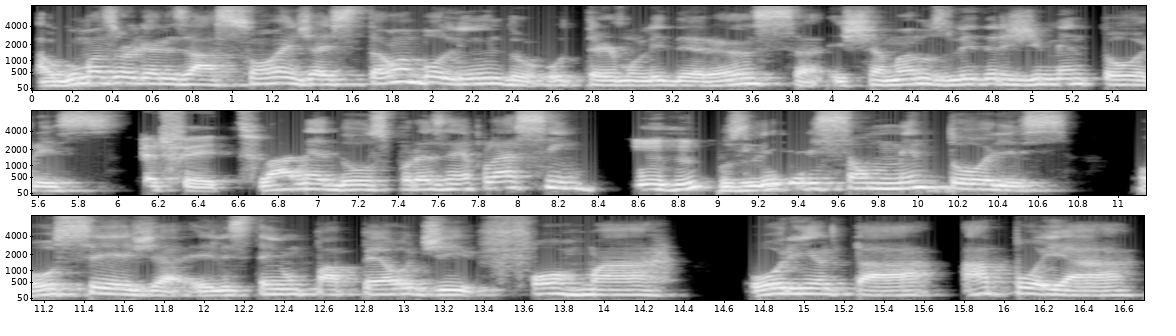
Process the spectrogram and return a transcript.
Algumas organizações já estão abolindo o termo liderança e chamando os líderes de mentores. Perfeito. Lá na Eduz, por exemplo, é assim. Uhum. Os líderes são mentores, ou seja, eles têm um papel de formar, orientar, apoiar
